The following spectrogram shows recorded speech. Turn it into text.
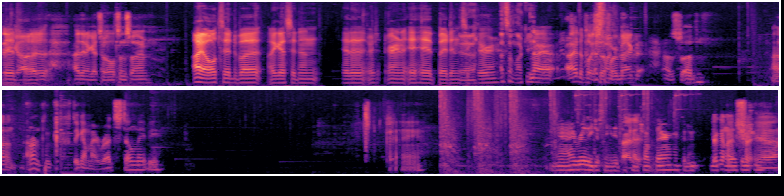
they did, got fuck. it. I didn't get to ult in time. I ulted, but I guess it didn't hit it, or, or it hit, but it didn't Yeah. secure. That's unlucky. No, yeah, I had to play so far back. That was fun. I don't, I don't think they got my red still, maybe. Okay. Yeah, I really just needed to Alright, catch up there. I couldn't. They're gonna try, yeah.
